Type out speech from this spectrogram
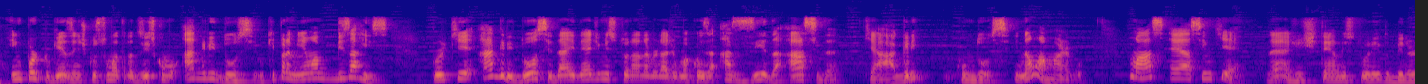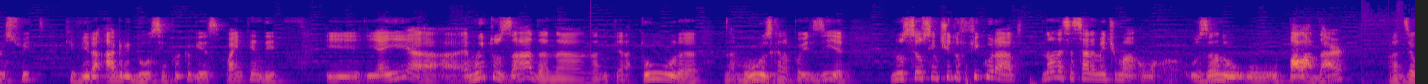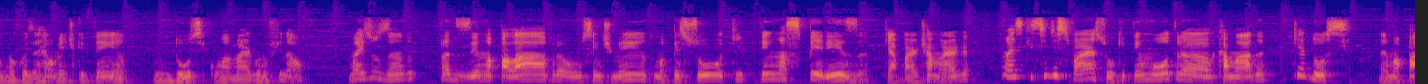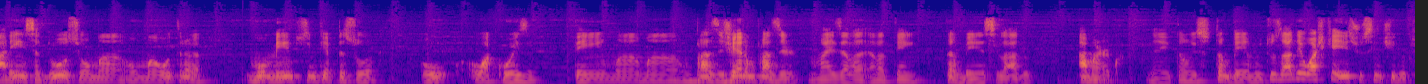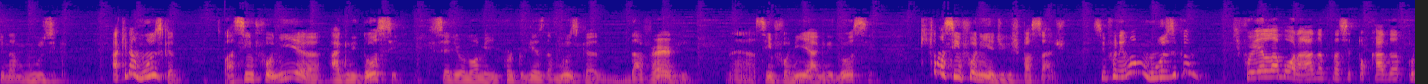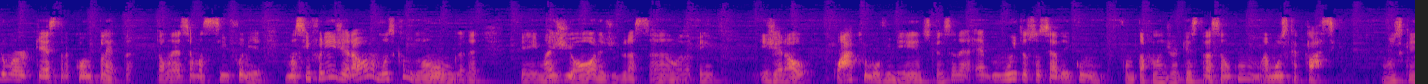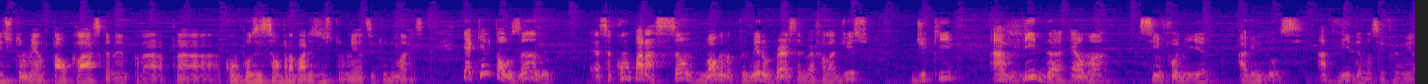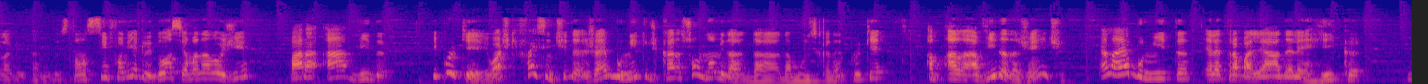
em português, a gente costuma traduzir isso como agridoce, o que para mim é uma bizarrice. Porque agridoce dá a ideia de misturar, na verdade, alguma coisa azeda, ácida, que é agri, com doce, e não amargo. Mas é assim que é. Né? A gente tem a mistura aí do bittersweet, que vira agridoce em português, vai entender. E, e aí a, a, é muito usada na, na literatura, na música, na poesia, no seu sentido figurado. Não necessariamente uma, um, usando o, o paladar para dizer alguma coisa realmente que tenha um doce com amargo no final, mas usando para dizer uma palavra, um sentimento, uma pessoa que tem uma aspereza, que é a parte amarga, mas que se disfarça ou que tem uma outra camada que é doce, né? uma aparência doce ou uma, uma outra momentos em que a pessoa ou, ou a coisa tem uma, uma, um prazer, gera um prazer, mas ela, ela tem também esse lado amargo. Né? Então isso também é muito usado e eu acho que é esse o sentido aqui na música. Aqui na música, a Sinfonia Agridoce, que seria o nome em português da música, da Verve, né? a Sinfonia Agridoce. O que é uma sinfonia, diga de passagem? Sinfonia é uma música que foi elaborada para ser tocada por uma orquestra completa. Então essa é uma sinfonia. Uma sinfonia em geral é uma música longa, né? Tem mais de horas de duração, ela tem em geral quatro movimentos, pensando é, é muito associado aí com, como está falando de orquestração, com a música clássica, música instrumental clássica, né, para composição para vários instrumentos e tudo mais. E aqui ele está usando essa comparação, logo no primeiro verso ele vai falar disso, de que a vida é uma sinfonia agridoce. A vida é uma sinfonia agridoce. Então, a sinfonia agridoce é uma analogia para a vida. E por quê? Eu acho que faz sentido, já é bonito de cara só o nome da, da, da música, né? Porque a, a, a, vida da gente, ela é bonita, ela é trabalhada, ela é rica,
